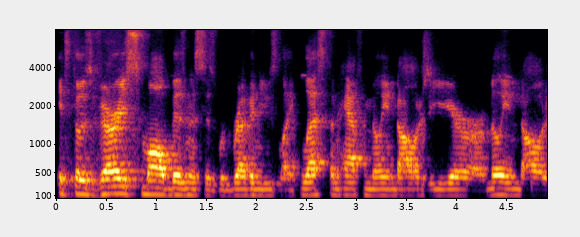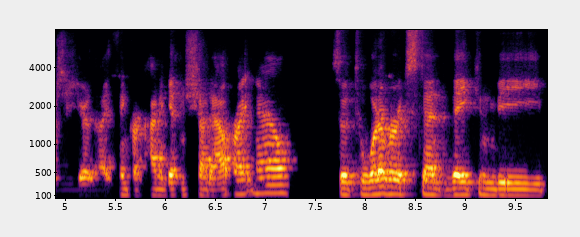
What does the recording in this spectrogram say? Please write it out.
it's those very small businesses with revenues like less than half a million dollars a year or a million dollars a year that I think are kind of getting shut out right now. So to whatever extent they can be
